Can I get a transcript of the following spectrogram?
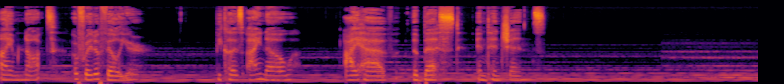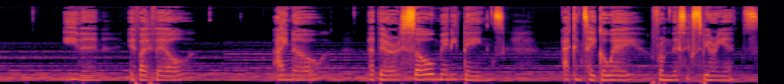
I am not afraid of failure because I know I have the best intentions. If I fail, I know that there are so many things I can take away from this experience.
